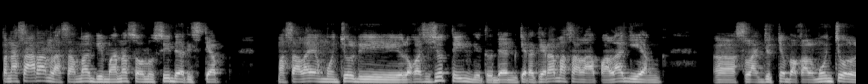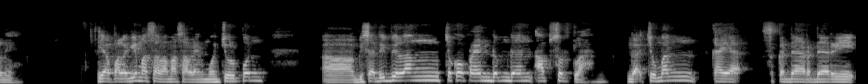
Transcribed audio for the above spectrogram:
penasaran lah sama gimana solusi dari setiap masalah yang muncul di lokasi syuting gitu. Dan kira-kira masalah apa lagi yang uh, selanjutnya bakal muncul nih. Ya apalagi masalah-masalah yang muncul pun uh, bisa dibilang cukup random dan absurd lah. Nggak cuman kayak sekedar dari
